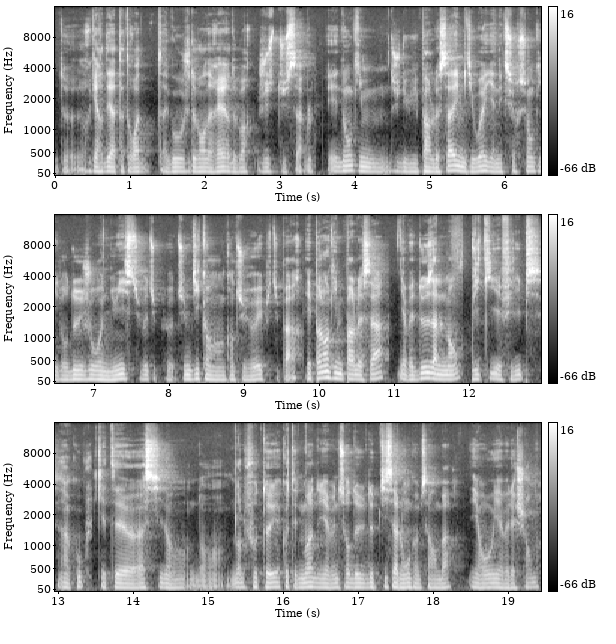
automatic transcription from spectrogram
de regarder à ta droite à gauche devant derrière de voir juste du sable. Et donc il me, je lui parle de ça. Il me dit ouais il y a une excursion qui dure deux jours une nuit. Si tu veux tu peux tu me dis quand, quand tu veux et puis tu pars. Et pendant qu'il me parle de ça il y avait deux allemands Vicky et Philips un couple qui étaient euh, assis dans, dans, dans le fauteuil à côté de moi. Il y avait une sorte de petit salon comme ça en bas et en haut il y avait les chambres.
